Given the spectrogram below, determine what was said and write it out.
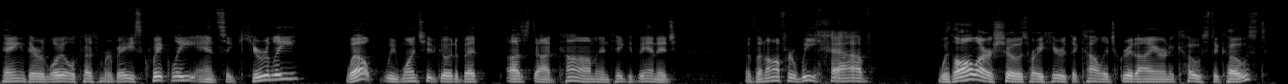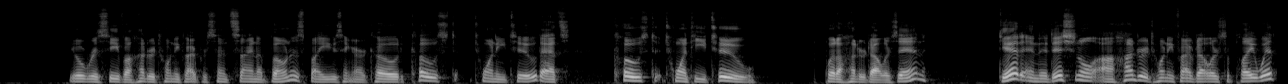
Paying their loyal customer base quickly and securely? Well, we want you to go to betus.com and take advantage of an offer we have with all our shows right here at the College Gridiron Coast to Coast. You'll receive a 125% sign up bonus by using our code COAST22. That's COAST22. Put $100 in, get an additional $125 to play with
